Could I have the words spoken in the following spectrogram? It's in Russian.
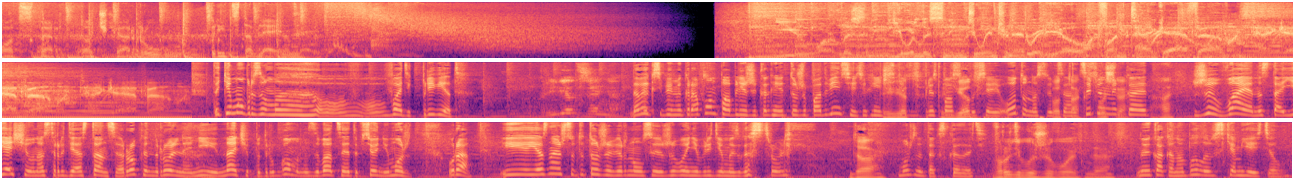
Отстар.ру представляет You are listening. You're listening to Internet Radio Fontanka FM. Fontanka FM. Таким образом, э, Вадик, привет. Привет, Женя. Давай к себе микрофон поближе, как-нибудь тоже подвинься, технически Привет, приспособься. Вот у нас Вот Александр так, Цыпин слышно? мелькает. Ага. Живая, настоящая у нас радиостанция. Рок-н-ролльная, не иначе, по-другому называться это все не может. Ура! И я знаю, что ты тоже вернулся живой, невредимый из гастролей. Да, Можно так сказать? вроде бы живой, да. Ну и как оно было? С кем ездил?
